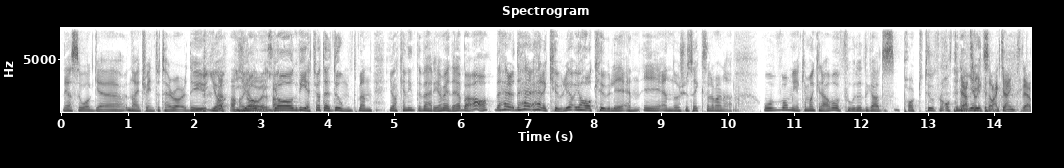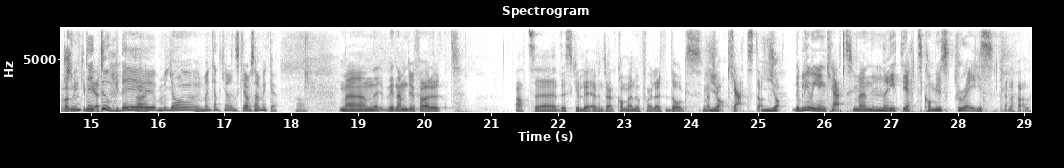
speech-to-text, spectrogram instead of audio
när jag såg uh, Night Train to Terror. Det är ju, jag, Ja, ja, jag, sant. jag vet ju att det är dumt, men jag kan inte värja mig. Det är bara, ja, det här, det här, här är kul. Jag, jag har kul i, en, i 1.26 eller vad det är. Och vad mer kan man kräva av Food of the Gods Part 2 från 89? Jag tror inte liksom? man kan kräva mycket Inte mer. ett dugg. Det är, jag, Man kan inte ens kräva så här mycket. Men vi nämnde ju förut att eh, det skulle eventuellt komma en uppföljare till Dogs som heter Ja. Cats. Då. Ja. Det blev ingen Cats, men Nej. 91 kom ju Strays i alla fall.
